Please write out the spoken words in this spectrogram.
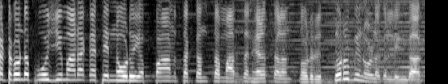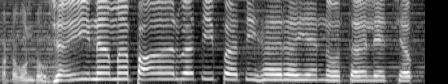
ಕಟ್ಕೊಂಡು ಪೂಜೆ ಮಾಡಕತ್ತೀನಿ ನೋಡು ಯಪ್ಪ ಅಂತಕ್ಕಂಥ ಮಾತನ್ನು ಹೇಳ್ತಾಳಂತ ನೋಡ್ರಿ, ತುರುಬಿನೊಳಗೆ ಲಿಂಗ ಕಟ್ಕೊಂಡು ಜೈನಮ ಪಾರ್ವತಿ ಪತಿ ಹರಯನು ತಲೆ ಚಪ್ಪ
